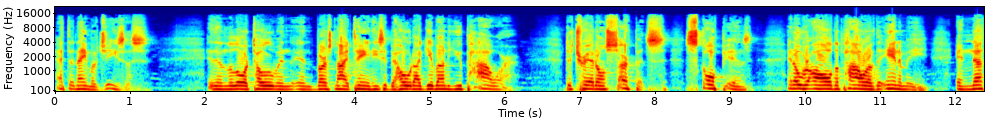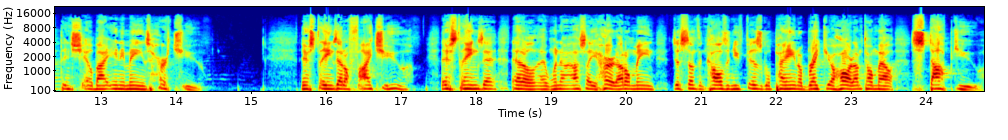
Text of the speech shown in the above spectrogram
at the name of Jesus. And then the Lord told him in, in verse 19, He said, Behold, I give unto you power to tread on serpents, scorpions, and over all the power of the enemy, and nothing shall by any means hurt you. There's things that'll fight you. There's things that, that'll, when I say hurt, I don't mean just something causing you physical pain or break your heart. I'm talking about stop you.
